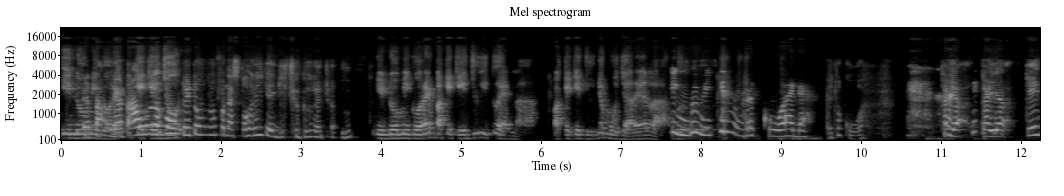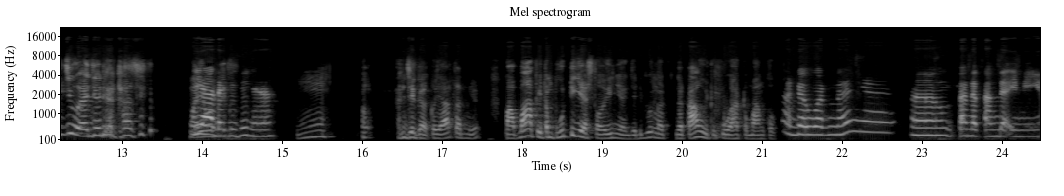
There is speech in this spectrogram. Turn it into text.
Indomie Gak, goreng gak tahu pakai lah keju. waktu itu lu pernah story kayak gitu gue gak tahu Indomie goreng pakai keju itu enak. Pakai kejunya mozzarella. Ih, gue bikin berkuah dah. itu kuah kayak kayak keju aja di atasnya Iya, ada kejunya. hmm. Anjir gak kelihatan ya maaf maaf hitam putih ya storynya jadi gue nggak nggak tahu itu kuah atau mangkok Ada warnanya. Em, tanda-tanda ini.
